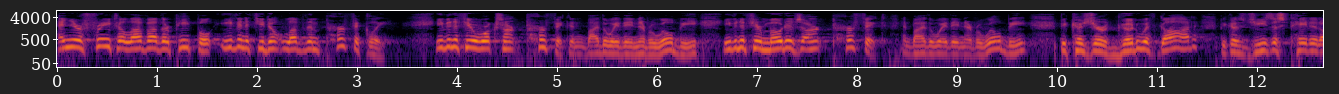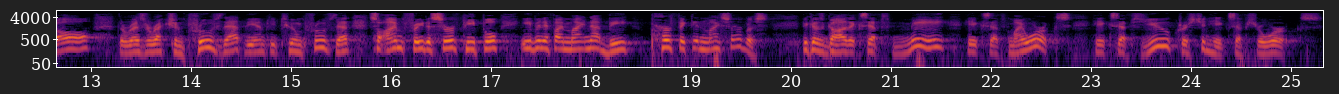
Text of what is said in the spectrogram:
And you're free to love other people even if you don't love them perfectly. Even if your works aren't perfect, and by the way, they never will be, even if your motives aren't perfect, and by the way, they never will be, because you're good with God, because Jesus paid it all, the resurrection proves that, the empty tomb proves that, so I'm free to serve people even if I might not be perfect in my service. Because God accepts me, He accepts my works. He accepts you, Christian, He accepts your works.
